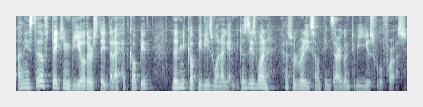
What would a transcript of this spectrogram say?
And instead of taking the other state that I had copied, let me copy this one again because this one has already some things that are going to be useful for us.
